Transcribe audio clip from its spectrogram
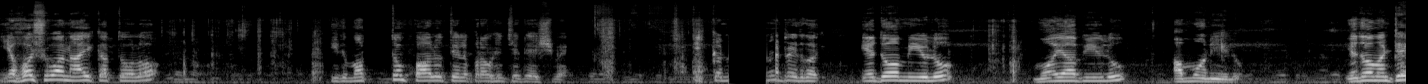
యహోశువా నాయకత్వంలో ఇది మొత్తం పాలు తేలు ప్రవహించే దేశమే. ఇక్కడ ఇదిగో ఎదోమియులు మోయాబీయులు అమ్మోనీయులు. యదోమంటే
